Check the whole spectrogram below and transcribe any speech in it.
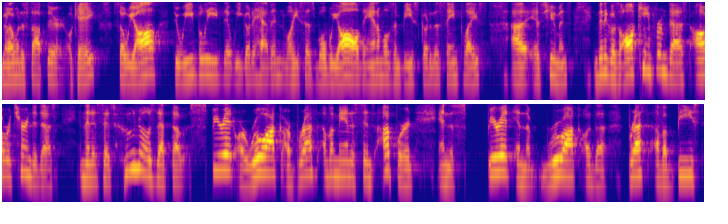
Now I want to stop there, okay? So we all, do we believe that we go to heaven? Well, he says, well, we all, the animals and beasts, go to the same place uh, as humans. And then it goes, all came from dust, all return to dust. And then it says, who knows that the spirit or ruach or breath of a man ascends upward, and the spirit and the ruach or the breath of a beast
